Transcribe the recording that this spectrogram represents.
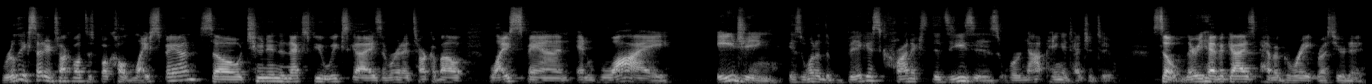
really excited to talk about this book called Lifespan. So tune in the next few weeks, guys, and we're going to talk about lifespan and why aging is one of the biggest chronic diseases we're not paying attention to. So there you have it, guys. Have a great rest of your day.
